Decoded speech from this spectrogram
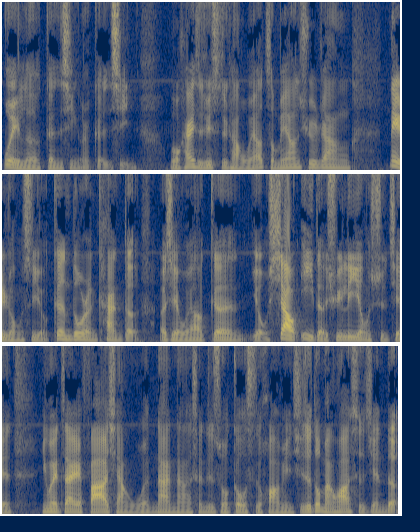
为了更新而更新。我开始去思考，我要怎么样去让内容是有更多人看的，而且我要更有效益的去利用时间。因为在发想文案啊，甚至说构思画面，其实都蛮花时间的。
